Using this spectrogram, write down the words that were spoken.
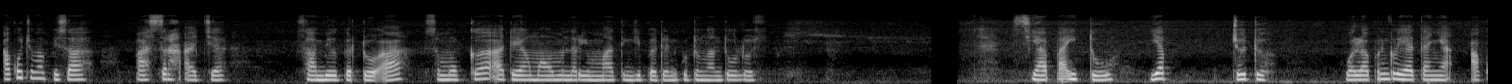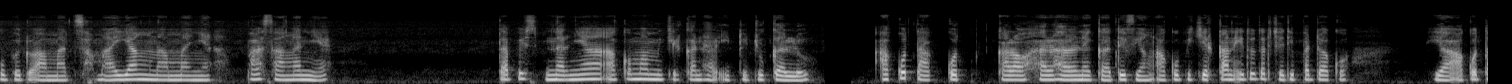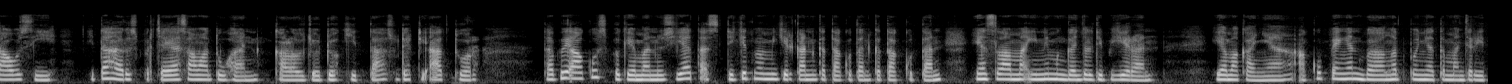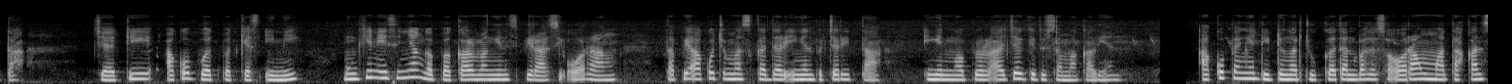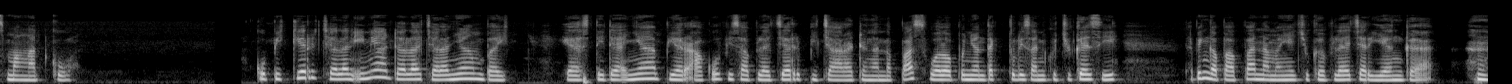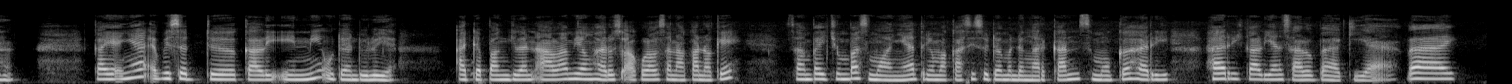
Aku cuma bisa pasrah aja sambil berdoa, semoga ada yang mau menerima tinggi badanku dengan tulus. Siapa itu? Yap, jodoh. Walaupun kelihatannya aku bodoh amat sama yang namanya pasangan ya. Tapi sebenarnya aku memikirkan hal itu juga loh. Aku takut kalau hal-hal negatif yang aku pikirkan itu terjadi padaku. Ya, aku tahu sih, kita harus percaya sama Tuhan kalau jodoh kita sudah diatur. Tapi aku sebagai manusia tak sedikit memikirkan ketakutan-ketakutan yang selama ini mengganjal di pikiran. Ya makanya aku pengen banget punya teman cerita. Jadi aku buat podcast ini, mungkin isinya nggak bakal menginspirasi orang, tapi aku cuma sekadar ingin bercerita ingin ngobrol aja gitu sama kalian. Aku pengen didengar juga tanpa seseorang mematahkan semangatku. Kupikir jalan ini adalah jalan yang baik. Ya setidaknya biar aku bisa belajar bicara dengan lepas walaupun nyontek tulisanku juga sih. Tapi nggak apa-apa namanya juga belajar ya enggak. Kayaknya episode kali ini udah dulu ya. Ada panggilan alam yang harus aku laksanakan, oke? Okay? Sampai jumpa semuanya. Terima kasih sudah mendengarkan. Semoga hari-hari kalian selalu bahagia. Bye.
